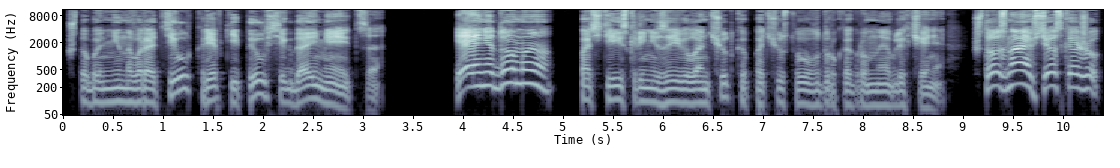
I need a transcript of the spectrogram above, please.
чтобы не наворотил, крепкий тыл всегда имеется. «Я и не думаю», Почти искренне заявил Анчутка, почувствовав вдруг огромное облегчение. «Что знаю, все скажу».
